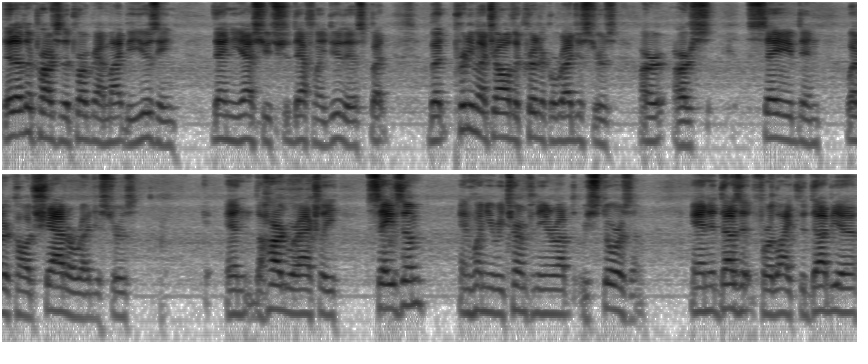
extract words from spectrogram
that other parts of the program might be using, then yes, you should definitely do this. But but pretty much all the critical registers are are saved in what are called shadow registers, and the hardware actually saves them, and when you return from the interrupt, restores them, and it does it for like the W,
